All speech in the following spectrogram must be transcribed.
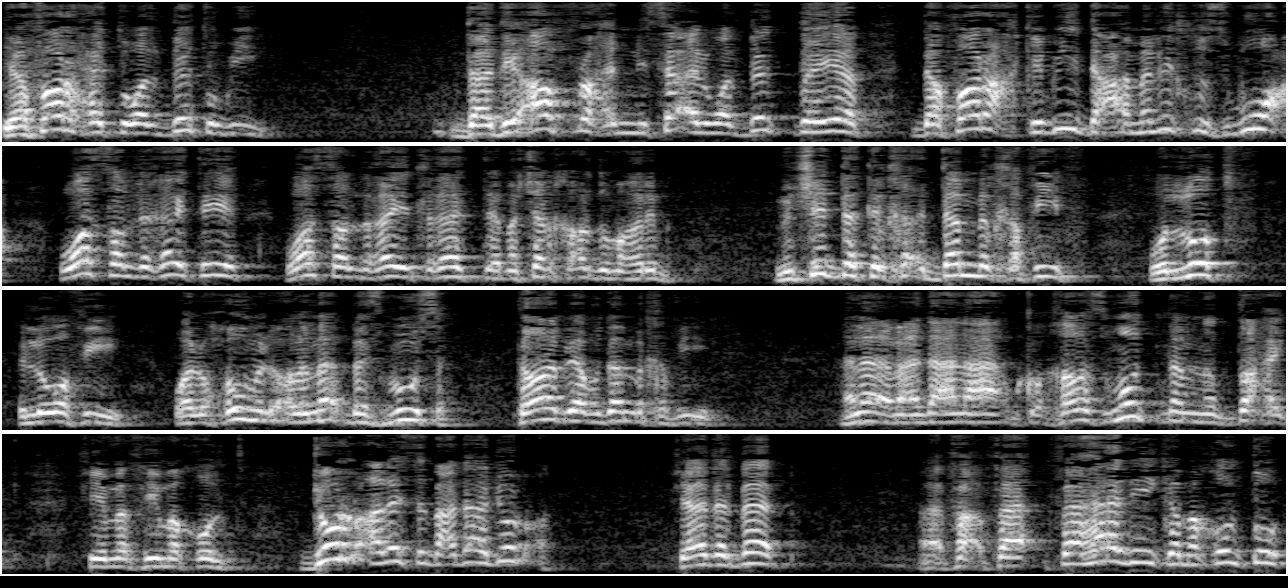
يا فرحة والدته بيه. ده دي أفرح النساء الوالدته ده ده فرح كبير ده عملت له أسبوع. وصل لغاية إيه؟ وصل لغاية لغاية مشارق أرض ومغربها. من شدة الدم الخفيف واللطف اللي هو فيه. ولحوم العلماء بسبوسة. طيب يا أبو دم خفيف. أنا أنا خلاص متنا من الضحك فيما فيما قلت. جرأة ليست بعدها جرأة. في هذا الباب. فهذه كما قلت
